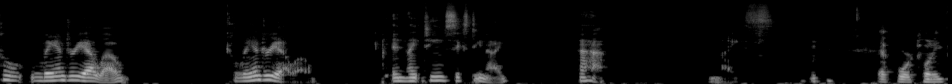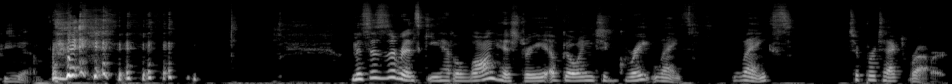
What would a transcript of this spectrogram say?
Calandriello. Calandriello in 1969. Haha. nice. At 4:20 p.m. Mrs. Zarinsky had a long history of going to great lengths, lengths to protect Robert.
